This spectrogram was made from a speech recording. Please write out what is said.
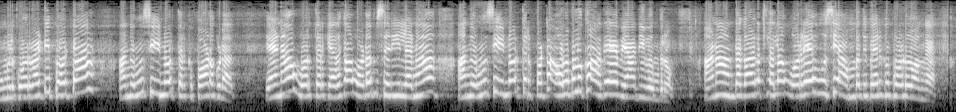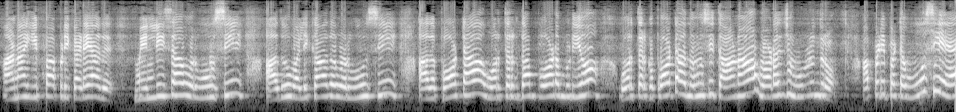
உங்களுக்கு ஒரு வாட்டி போட்டா அந்த ஊசி இன்னொருத்தருக்கு போடக்கூடாது. ஏன்னா ஒருத்தருக்கு எதுக்கா உடம்பு சரியில்லைன்னா அந்த ஊசி இன்னொருத்தருக்கு போட்டா அவங்களுக்கும் அதே வியாதி வந்துடும் ஆனா அந்த காலத்துல எல்லாம் ஒரே ஊசி ஐம்பது பேருக்கு போடுவாங்க. ஆனா இப்ப அப்படி கிடையாது. மெல்லிசா ஒரு ஊசி அதுவும் வலிக்காத ஒரு ஊசி அதை போட்டா ஒருத்தருக்கு தான் போட முடியும். ஒருத்தருக்கு போட்டா அந்த ஊசி தானா உடஞ்சி விழுந்துரும் அப்படிப்பட்ட ஊசியை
